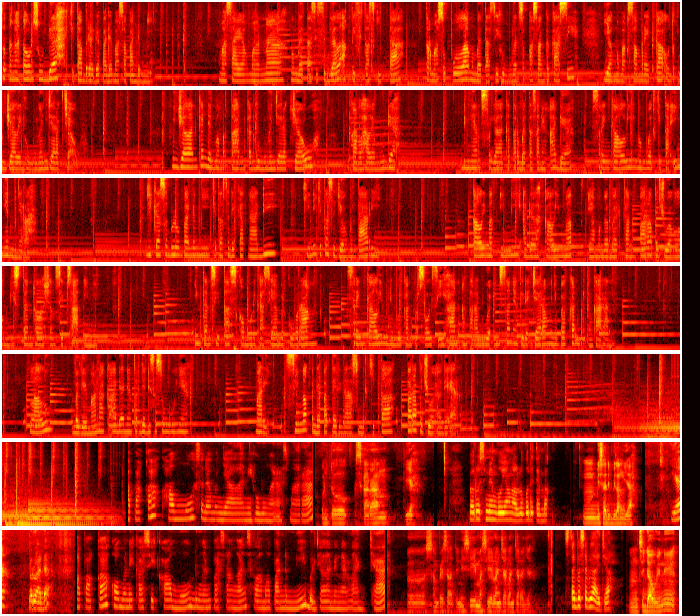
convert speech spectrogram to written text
Setengah tahun sudah kita berada pada masa pandemi. Masa yang mana membatasi segala aktivitas kita, termasuk pula membatasi hubungan sepasang kekasih yang memaksa mereka untuk menjalin hubungan jarak jauh. Menjalankan dan mempertahankan hubungan jarak jauh bukanlah hal yang mudah. Dengan segala keterbatasan yang ada, sering kali membuat kita ingin menyerah. Jika sebelum pandemi kita sedekat nadi, kini kita sejauh mentari. Kalimat ini adalah kalimat yang menggambarkan para pejuang long distance relationship saat ini. Intensitas komunikasi yang berkurang sering kali menimbulkan perselisihan antara dua insan yang tidak jarang menyebabkan pertengkaran. Lalu, bagaimana keadaan yang terjadi sesungguhnya? Mari simak pendapat dari narasumber kita, para pejuang LDR. Apakah kamu sedang menjalani hubungan asmara? Untuk sekarang, iya. Baru seminggu yang lalu gue ditembak. Hmm, bisa dibilang ya. Ya, baru ada. Apakah komunikasi kamu dengan pasangan selama pandemi berjalan dengan lancar? Eh, sampai saat ini sih masih lancar-lancar aja. Stabil-stabil aja. Hmm, sejauh ini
